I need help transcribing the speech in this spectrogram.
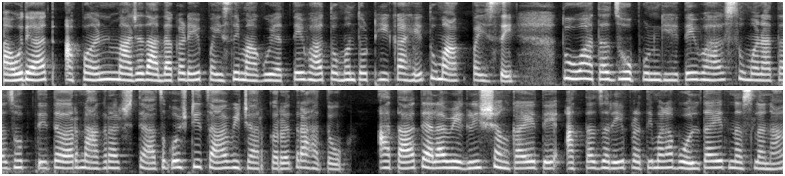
जाऊ द्यात आपण माझ्या दादाकडे पैसे मागूयात तेव्हा तो म्हणतो ठीक आहे तू माग पैसे. तू आता झोपून घे. तेव्हा सुमन आता झोपते तर नागराज त्याच गोष्टीचा विचार करत राहतो. आता त्याला वेगळीच शंका येते. आत्ता जरी प्रतिमाला बोलता येत नसलं ना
